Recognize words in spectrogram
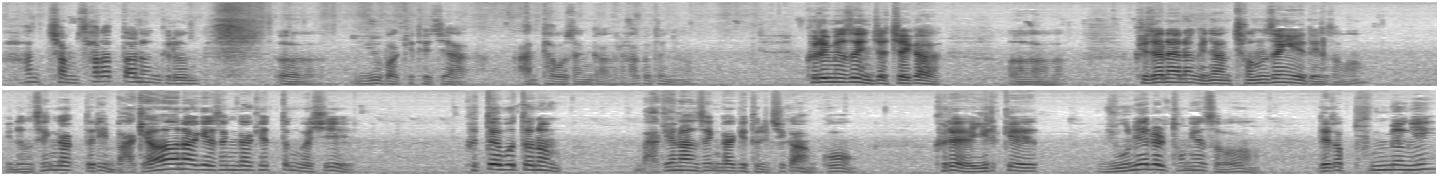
한참 살았다는 그런 어, 이유밖에 되지 아- 않다고 생각을 하거든요. 그러면서 이제 제가 어, 그 전에는 그냥 전생에 대해서 이런 생각들이 막연하게 생각했던 것이 그때부터는 막연한 생각이 들지가 않고 그래 이렇게 윤회를 통해서 내가 분명히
